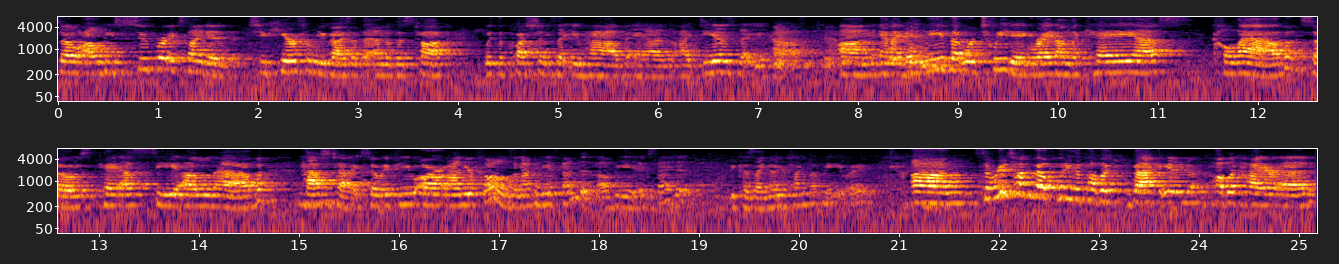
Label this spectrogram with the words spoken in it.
So I'll be super excited to hear from you guys at the end of this talk with the questions that you have and ideas that you have. Um, and I believe that we're tweeting right on the KS collab, so KSC lab hashtag. So if you are on your phones, I'm not going to be offended. I'll be excited because I know you're talking about me, right? Um, so we're going to talk about putting the public back in public higher ed.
